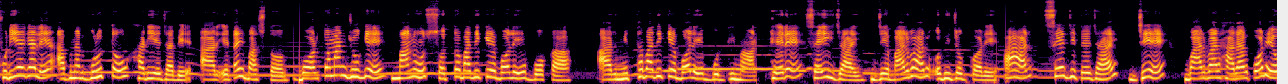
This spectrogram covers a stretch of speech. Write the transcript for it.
ফুরিয়ে গেলে আপনার গুরুত্বও হারিয়ে যাবে, আর এটাই বাস্তব। বর্তমান যুগে মানুষ সত্যবাদীকে বলে বোকা, আর মিথ্যাবাদীকে বলে বুদ্ধিমান। হেরে সেই যায় যে বারবার অভিযোগ করে, আর সে জিতে যায় যে বারবার হারার পরেও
